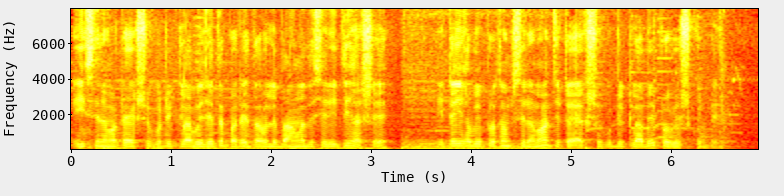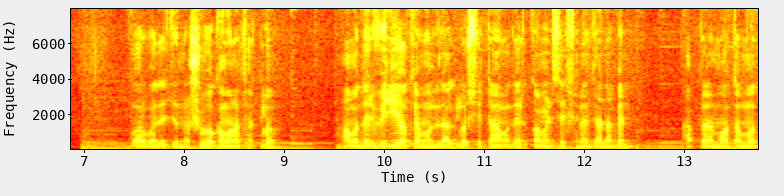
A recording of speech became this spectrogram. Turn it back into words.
এই সিনেমাটা একশো কোটি ক্লাবে যেতে পারে, তাহলে বাংলাদেশের ইতিহাসে এটাই হবে প্রথম সিনেমা যেটা একশো কোটি ক্লাবে প্রবেশ করবে। বরবাদের জন্য শুভকামনা থাকল। আমাদের ভিডিও কেমন লাগল সেটা আমাদের কমেন্ট সেকশনে জানাবেন। আপনার মতামত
